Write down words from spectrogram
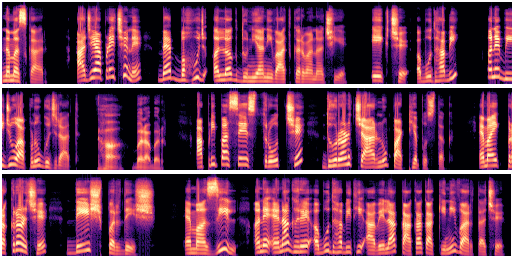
નમસ્કાર. આજે આપણે છે ને બે બહુ જ અલગ દુનિયાની વાત કરવાના છીએ. એક છે અબુધાબી અને બીજું આપણું ગુજરાત. હા બરાબર. આપણી પાસે સ્ત્રોત છે ધોરણ ચારનું પાઠ્યપુસ્તક. એમાં એક પ્રકરણ છે દેશ પરદેશ. એમાં ઝીલ અને એના ઘરે અબુધાબીથી આવેલા કાકા કાકીની વાર્તા છે.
